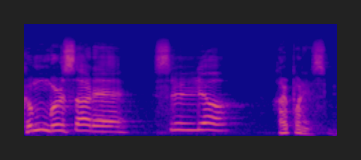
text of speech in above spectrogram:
급물살에 쓸려 갈 뻔했습니다.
